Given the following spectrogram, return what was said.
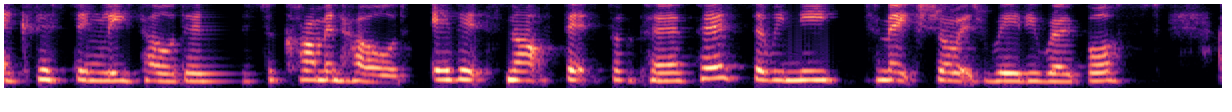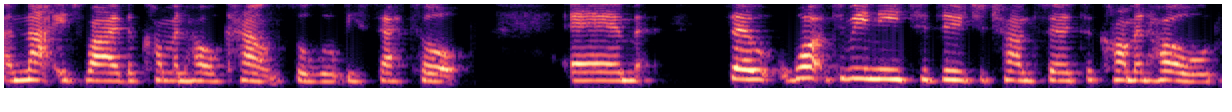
existing leaseholders to common hold if it's not fit for purpose. So we need to make sure it's really robust and that is why the common hold council will be set up. Um, so what do we need to do to transfer to common hold?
